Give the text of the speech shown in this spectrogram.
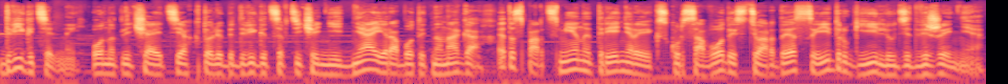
Двигательный. Он отличает тех, кто любит двигаться в течение дня и работать на ногах. Это спортсмены, тренеры, экскурсоводы, стюардессы и другие люди движения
